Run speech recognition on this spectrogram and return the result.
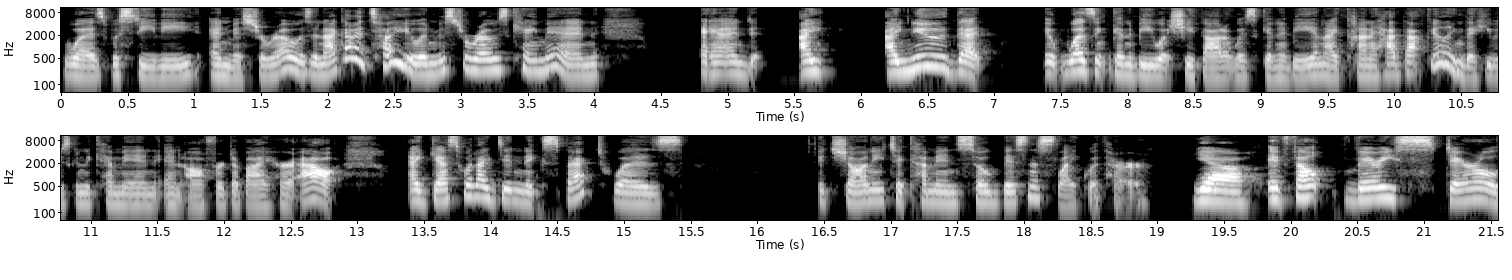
was with Stevie and Mr. Rose. And I got to tell you, when Mr. Rose came in, and I I knew that it wasn't going to be what she thought it was going to be, and I kind of had that feeling that he was going to come in and offer to buy her out. I guess what I didn't expect was Johnny to come in so businesslike with her. Yeah. It felt very sterile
